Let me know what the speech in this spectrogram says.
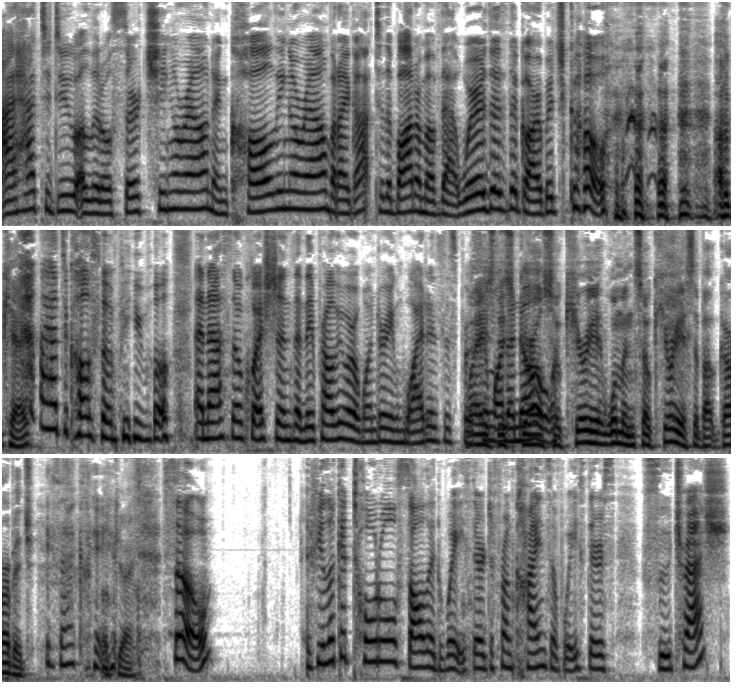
I had to do a little searching around and calling around, but I got to the bottom of that. Where does the garbage go? Okay. I had to call some people and ask some questions, and they probably were wondering why does this person, Why person is want this to girl know? so curious, woman so curious about garbage? exactly. Okay. So, if you look at total solid waste, there are different kinds of waste. There's food trash,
